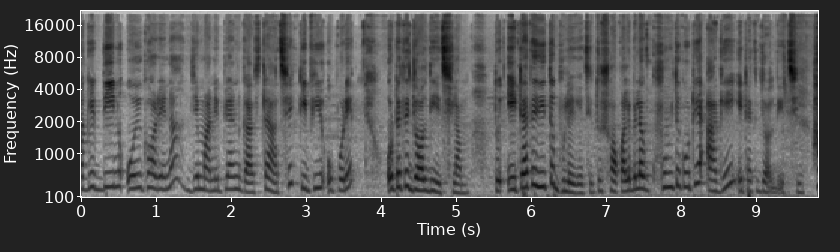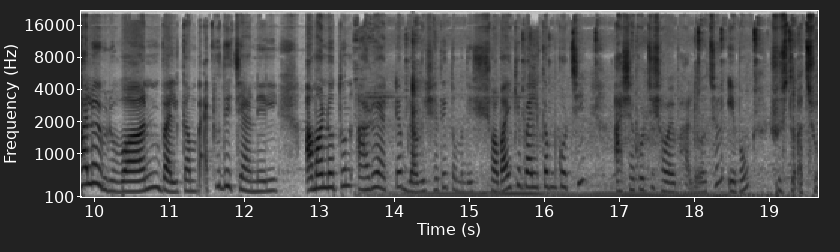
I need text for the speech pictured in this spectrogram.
আগের দিন ওই ঘরে না যে মানি প্ল্যান্ট গাছটা আছে টিভির ওপরে, ওটাতে জল দিয়েছিলাম। তো এটাতে দিতে ভুলে গেছি। তো সকালবেলা ঘুম থেকে উঠে আগেই এটাতে জল দিয়েছি। Hello everyone welcome back to the channel আমার নতুন আরও একটা ব্লগের সাথে তোমাদের সবাইকে ওয়েলকাম করছি। আশা করছি সবাই ভালো আছো এবং সুস্থ আছো।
